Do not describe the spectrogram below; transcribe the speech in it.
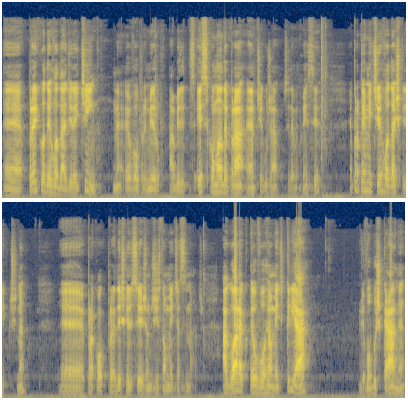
É, para ele poder rodar direitinho, né, eu vou primeiro habilitar. Esse comando é para. É antigo já, vocês devem conhecer. É para permitir rodar scripts, né? É, para desde que eles sejam digitalmente assinados. Agora eu vou realmente criar. Eu vou buscar, né?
